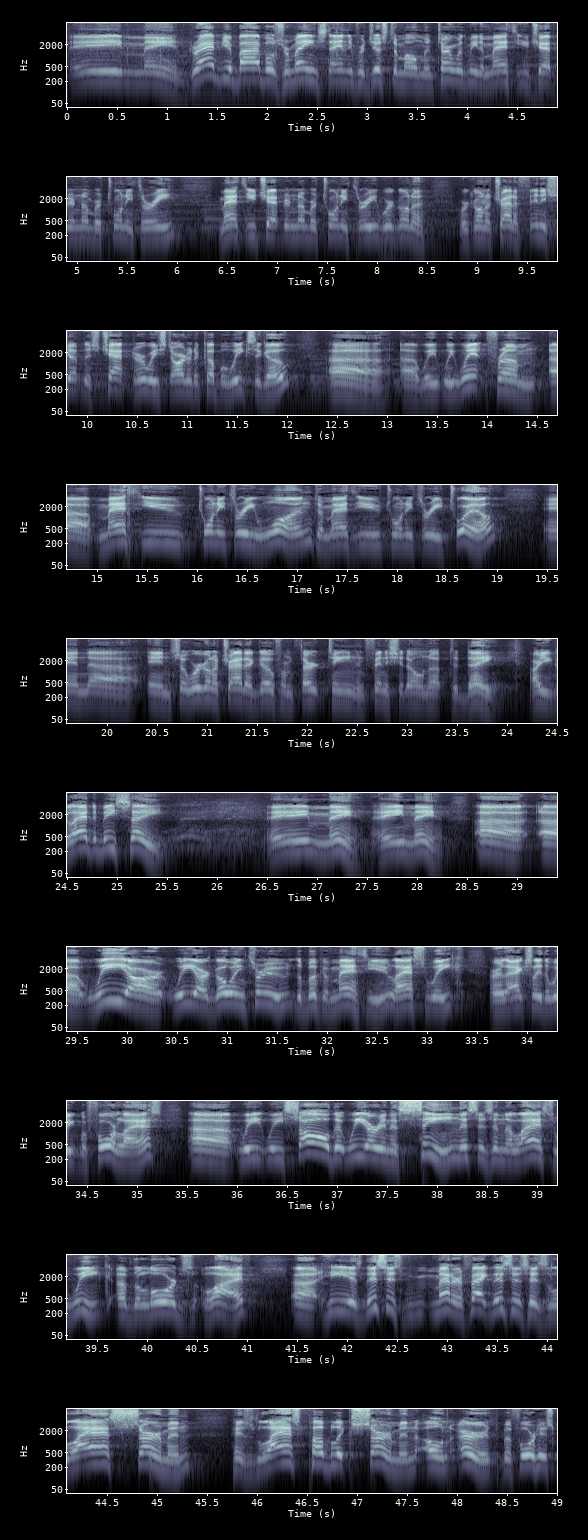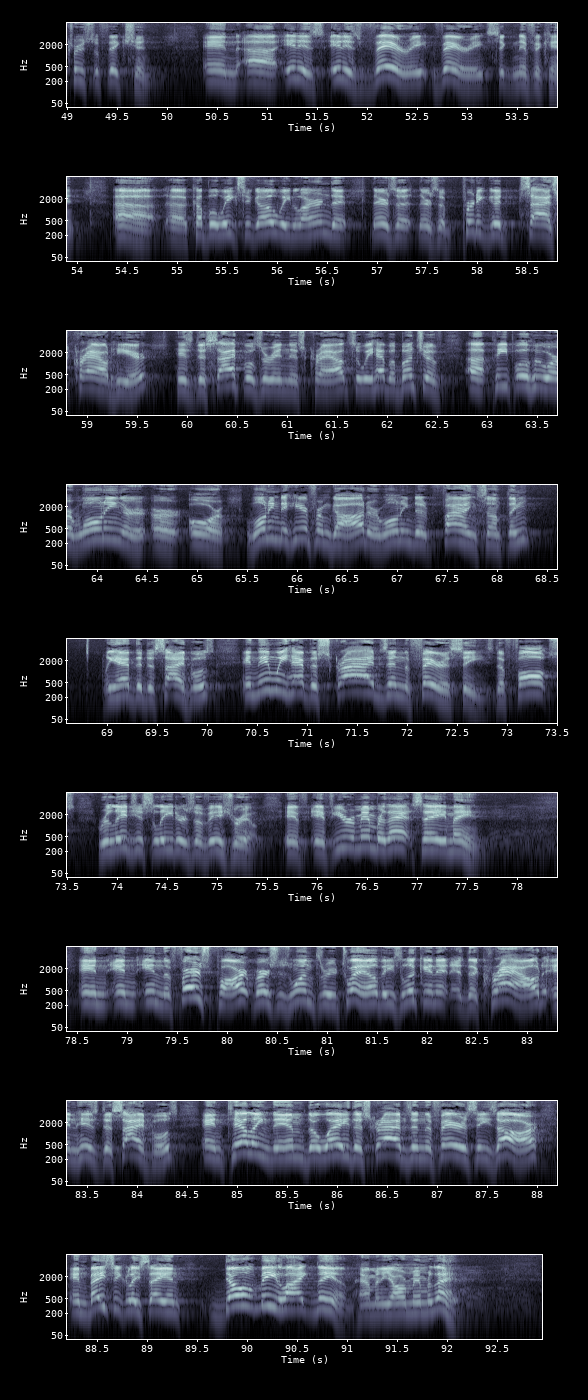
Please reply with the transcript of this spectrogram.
Amen. Grab your Bibles, remain standing for just a moment. Turn with me to Matthew chapter number 23. Matthew chapter number 23. We're going to we're going to try to finish up this chapter we started a couple weeks ago. Uh, uh, we, we went from uh, Matthew 23 1 to Matthew 23 12. And, uh, and so we're going to try to go from 13 and finish it on up today. Are you glad to be saved? Amen. Amen. Amen. Uh, uh, we are we are going through the book of Matthew. Last week, or actually the week before last, uh, we we saw that we are in a scene. This is in the last week of the Lord's life. Uh, he is. This is matter of fact. This is his last sermon, his last public sermon on earth before his crucifixion, and uh, it is it is very very significant. Uh, a couple of weeks ago, we learned that there's a, there's a pretty good sized crowd here. His disciples are in this crowd, so we have a bunch of uh, people who are wanting or, or, or wanting to hear from God or wanting to find something. We have the disciples, and then we have the scribes and the Pharisees, the false religious leaders of Israel. If, if you remember that, say amen. And, and in the first part, verses 1 through 12, he's looking at the crowd and his disciples and telling them the way the scribes and the Pharisees are, and basically saying, Don't be like them. How many of y'all remember that?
